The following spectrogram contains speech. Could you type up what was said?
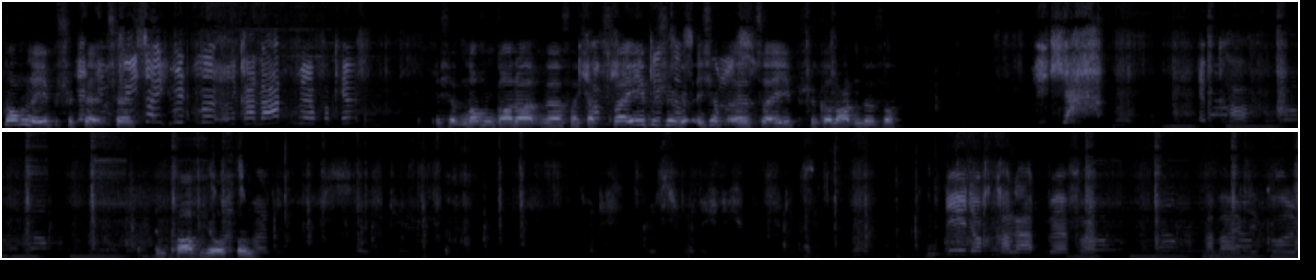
Noch eine epische Ja, Ca- wie Chest. soll ich mit einem Granatenwerfer kämpfen? Ich habe noch einen Granatenwerfer. Ich habe hab zwei epische. Ich habe äh, zwei epische Granatenwerfer. Ja! MK. Ein paar habe ich auch schon. Nee, doch Granatenwerfer. Aber halt in Gold.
